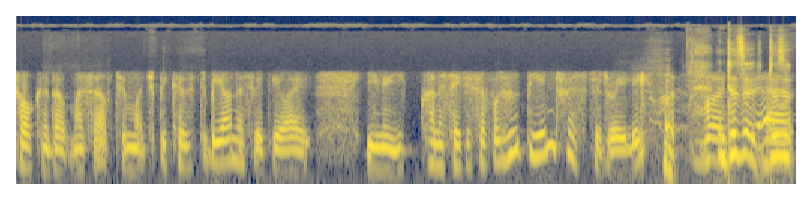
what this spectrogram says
talking about myself too much because, to be honest with you, I, you know, you kind of say to yourself, well, who'd be interested really? but, does it? Uh, does it?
